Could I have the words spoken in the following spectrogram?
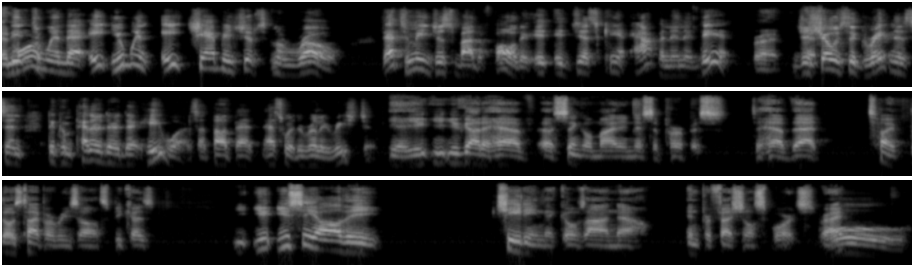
And Did more. To win that eight, you win eight championships in a row. That to me, just by default, it, it just can't happen, and it did. Right. Just shows the greatness and the competitor that he was. I thought that that's what it really reached to. Yeah, you you, you got to have a single mindedness of purpose to have that type those type of results because you, you see all the cheating that goes on now in professional sports, right? Oh,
